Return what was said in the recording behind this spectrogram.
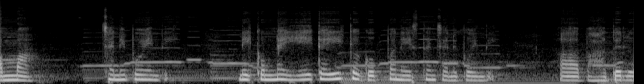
అమ్మ చనిపోయింది. నీకున్న ఏకైక గొప్ప నేస్తం చనిపోయింది. ఆ బాధలో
